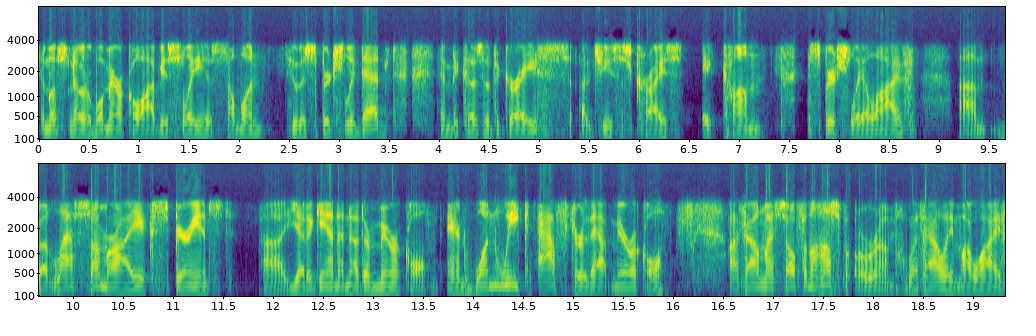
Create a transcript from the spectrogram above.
The most notable miracle, obviously, is someone who is spiritually dead, and because of the grace of Jesus Christ, they come spiritually alive. Um, but last summer, I experienced uh, yet again another miracle. And one week after that miracle, I found myself in the hospital room with Allie, my wife.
